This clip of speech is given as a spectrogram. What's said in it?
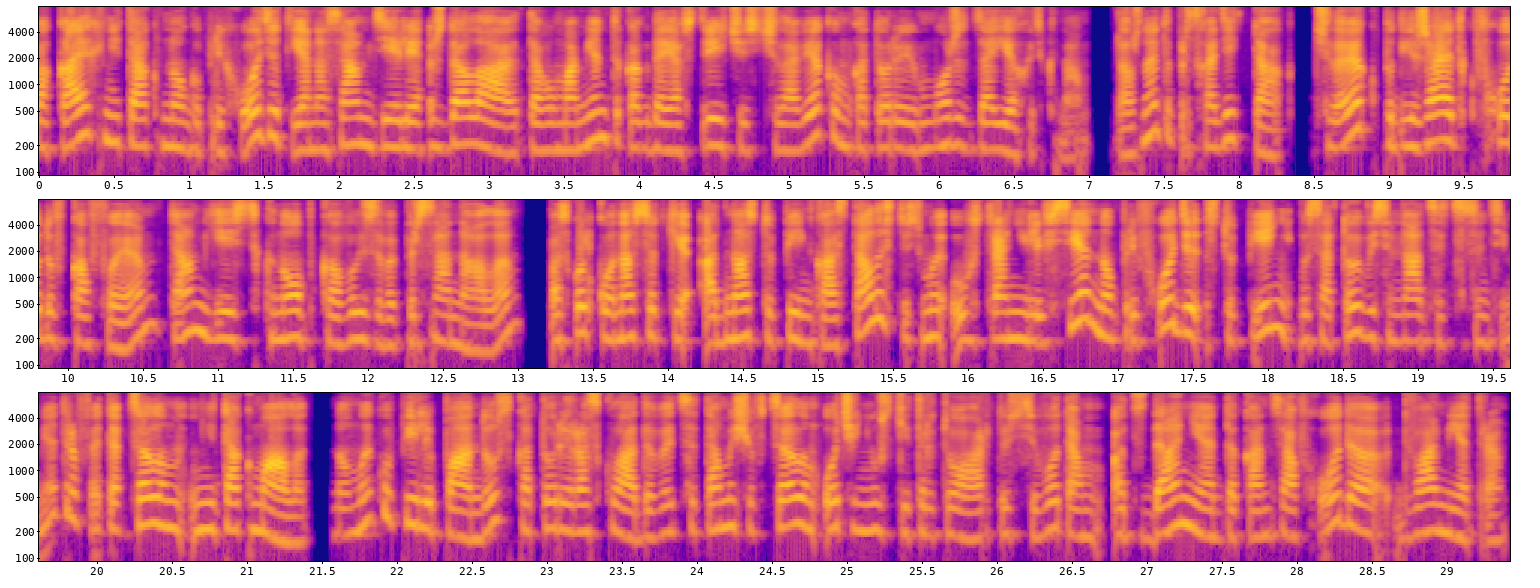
Пока их не так много приходит, я на самом деле ждала того момента, когда я встречусь с человеком, который может заехать к нам. Должно это происходить так. Человек подъезжает к входу в кафе, там есть кнопка вызова персонала, Поскольку у нас все-таки одна ступенька осталась, то есть мы устранили все, но при входе ступень высотой 18 сантиметров, это в целом не так мало. Но мы купили пандус, который раскладывается, там еще в целом очень узкий тротуар, то есть всего там от здания до конца входа 2 метра.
